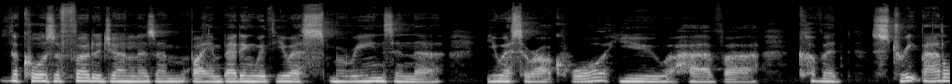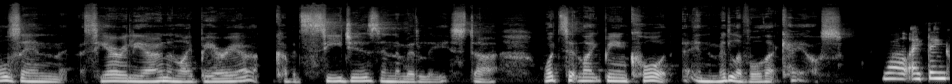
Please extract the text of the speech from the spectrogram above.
the cause of photojournalism by embedding with US Marines in the US Iraq War. You have uh, covered street battles in Sierra Leone and Liberia, covered sieges in the Middle East. Uh, what's it like being caught in the middle of all that chaos? Well, I think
